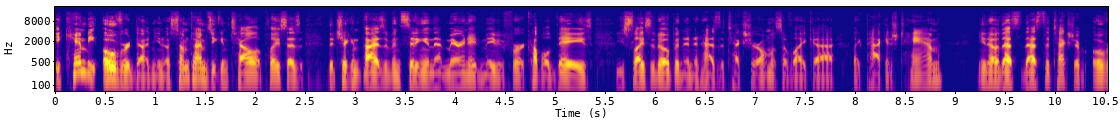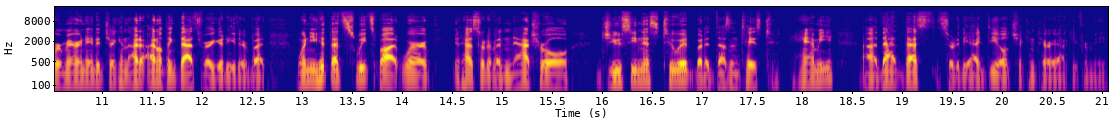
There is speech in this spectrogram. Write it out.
It can be overdone. You know, sometimes you can tell a place has the chicken thighs have been sitting in that marinade maybe for a couple days. You slice it open and it has the texture almost of like uh, like packaged ham. You know, that's that's the texture of over marinated chicken. I, I don't think that's very good either. But when you hit that sweet spot where it has sort of a natural juiciness to it, but it doesn't taste hammy, uh, that that's sort of the ideal chicken teriyaki for me.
